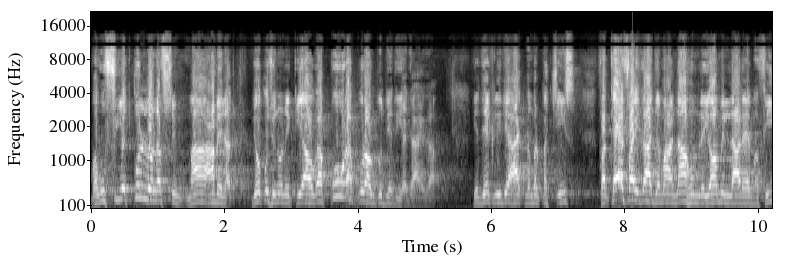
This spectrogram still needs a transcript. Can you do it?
वह मुफियत कुल्लो नफसिन माँ आमिलत जो कुछ उन्होंने किया होगा पूरा पूरा उनको दे दिया जाएगा। ये देख लीजिए आयत नंबर पच्चीस। फ़कै फ़ैज़ा जमा ना हम योमिल्ला बफ़ी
